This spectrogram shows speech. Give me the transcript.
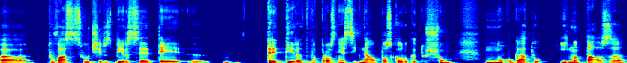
а, това се случи, разбира се, те а, третират въпросния сигнал по-скоро като шум. Но когато има пауза,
